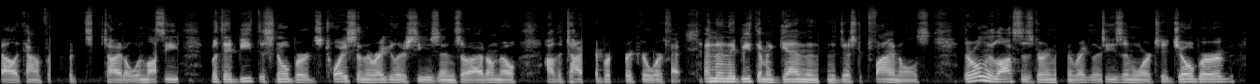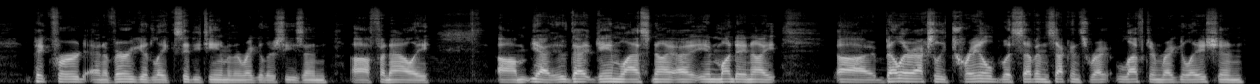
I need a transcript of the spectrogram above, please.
Valley Conference title when lost, but they beat the Snowbirds twice in the regular season. So I don't know how the tiebreaker works. And then they beat them again in the district finals. Their only losses during the regular season were to Joburg, Pickford, and a very good Lake City team in the regular season uh, finale. Um, yeah, that game last night uh, in Monday night uh, Bellaire actually trailed with seven seconds re- left in regulation.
